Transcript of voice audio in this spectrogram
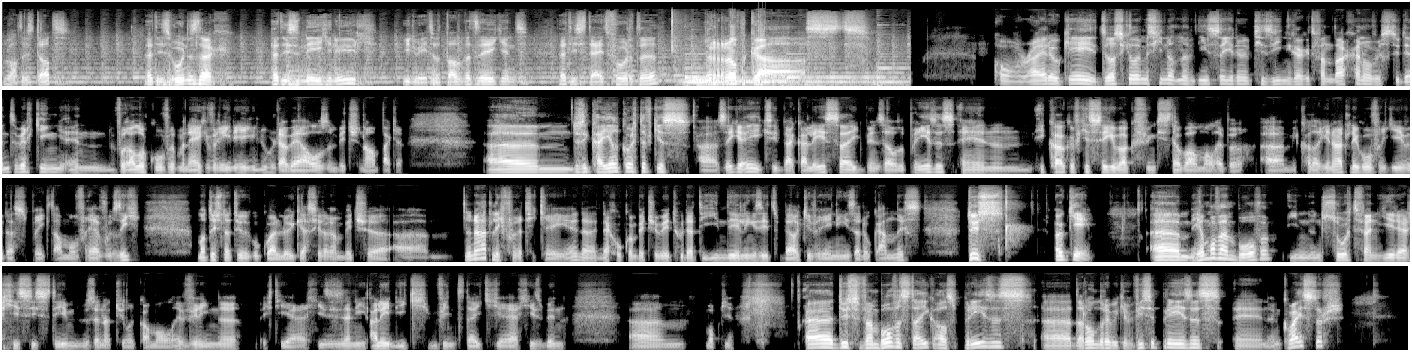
Wat is dat? Het is woensdag. Het is 9 uur. Wie weet wat dat betekent. Het is tijd voor de Robcast. Alright, oké. Zoals jullie misschien op mijn Instagram hebt gezien, ga ik het vandaag gaan over studentenwerking en vooral ook over mijn eigen vereniging, hoe dat wij alles een beetje aanpakken. Ehm, dus ik ga heel kort even uh, zeggen, ik zit bij Calesa, ik ben zelf de prezes en ik ga ook even zeggen welke functies dat we allemaal hebben. Um, ik ga daar geen uitleg over geven, dat spreekt allemaal vrij voor zich. Maar het is natuurlijk ook wel leuk als je daar een beetje um, een uitleg voor hebt gekregen, hè? Dat, dat, je ook een beetje weet hoe dat die indeling zit, bij elke vereniging is dat ook anders. Dus, oké. helemaal van boven, in een soort van hiërarchisch systeem. We zijn natuurlijk allemaal hè, vrienden, echt hiërarchisch is dat niet. Alleen ik vind dat ik hiërarchisch ben. Um, mopje. Uh, dus van boven sta ik als prezes. Uh, daaronder heb ik een viceprezes en een quaestor.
